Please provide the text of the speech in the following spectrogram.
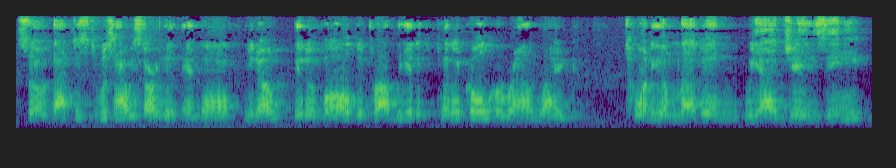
So that just was how we started. And, uh, you know, it evolved. It probably hit its pinnacle around like 2011. We had Jay Z.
